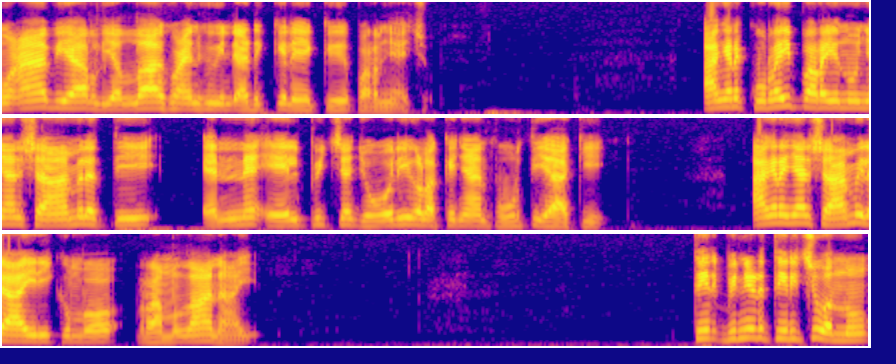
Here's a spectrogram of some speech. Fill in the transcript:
മുആവിയ റതി അള്ളാഹു അൻഹുവിന്റെ അടുക്കിലേക്ക് പറഞ്ഞയച്ചു. അങ്ങനെ കുറൈ പറയുന്നു ഞാൻ ഷാമിലെത്തി എന്നെ ഏൽപ്പിച്ച ജോലികളൊക്കെ ഞാൻ പൂർത്തിയാക്കി അങ്ങനെ ഞാൻ ഷാമിലായിരിക്കുമ്പോൾ റംലാനായി പിന്നീട് തിരിച്ചു വന്നു.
